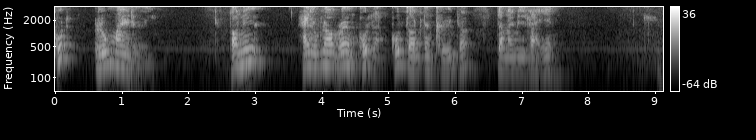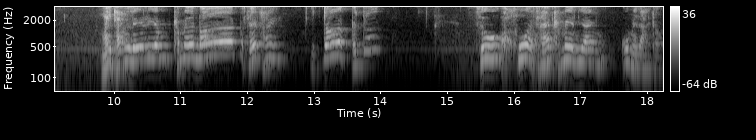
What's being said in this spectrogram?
ขุดลุมไม้เลย ตอนนี้ให้ลูกน้องเริ่มขุดละขุดตอนกลางคืนเพราะจะไม่มีใครเห็นไม่ทันเลเลียมเขมรนอกประเทศไทยจอกกระจอก สู้หัวฐานเขมรยังกูไม่ได้หรอก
